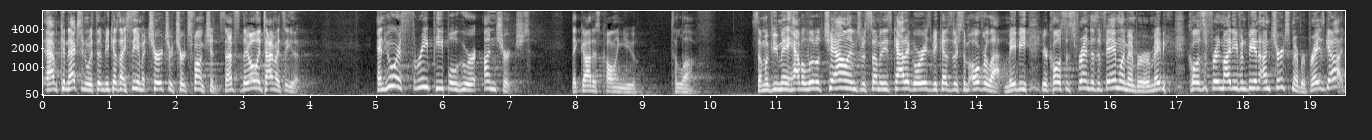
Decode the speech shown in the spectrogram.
have connection with them because I see them at church or church functions? That's the only time I see them. And who are three people who are unchurched that God is calling you to love? Some of you may have a little challenge with some of these categories because there's some overlap. Maybe your closest friend is a family member, or maybe closest friend might even be an unchurched member. Praise God.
